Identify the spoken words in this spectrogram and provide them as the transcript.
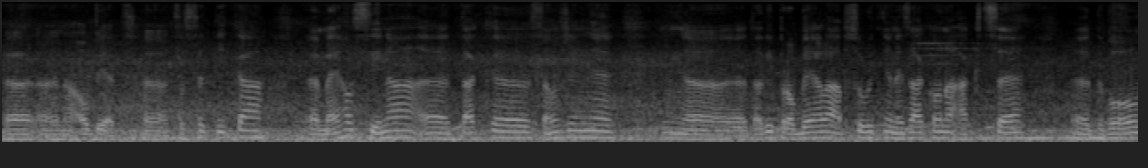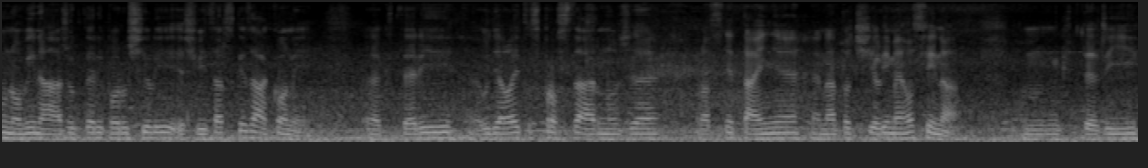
Eh, na oběd. Eh, co se týká eh, mého syna, tak samozřejmě tady proběhla absolutně nezákonná akce dvou novinářů, kteří porušili švýcarské zákony, který udělali tu sprostárnu, že vlastně tajně natočili mého syna, mm, který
